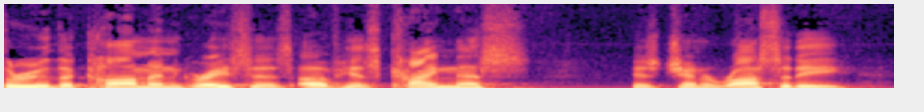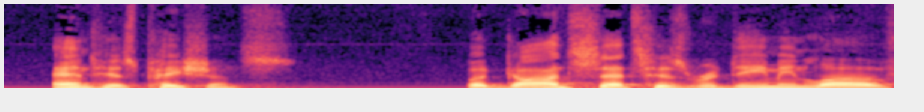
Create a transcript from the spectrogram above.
through the common graces of his kindness, his generosity, and his patience. But God sets his redeeming love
